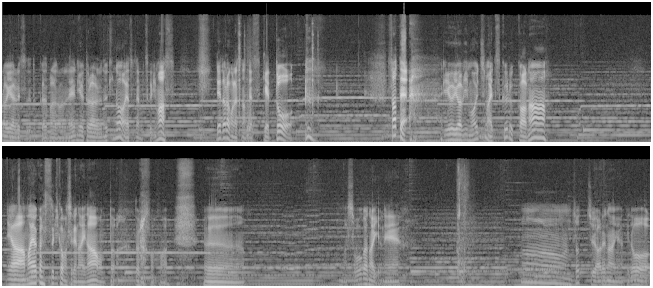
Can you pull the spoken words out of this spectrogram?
ロイヤルスとか、まあね、ニュートラル抜きのやつ全部作ります。で、ドラゴンのやつなんですけど、さて、竜呼びもう一枚作るかないやー、甘やかしすぎかもしれないな、ほんと。ドラゴンは。うーん。まあ、しょうがないよね。うーん、ちょっちゅうあれなんやけど、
